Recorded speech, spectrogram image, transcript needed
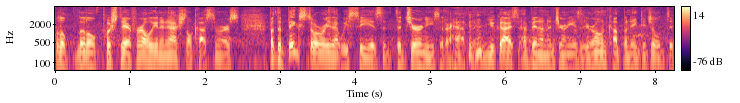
little, little push there for all the international customers. But the big story that we see is the, the journeys that are happening. Mm -hmm. You guys have been on a journey as your own company, digital di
